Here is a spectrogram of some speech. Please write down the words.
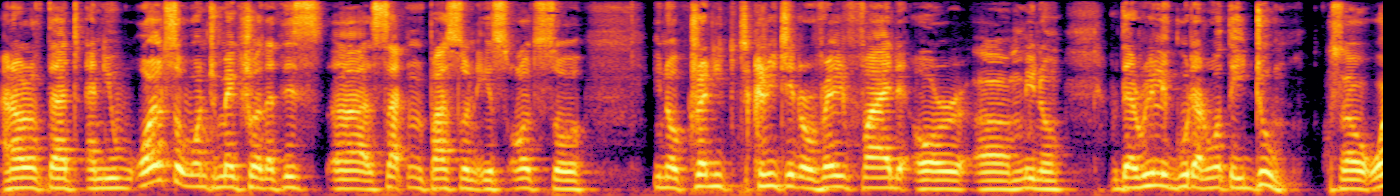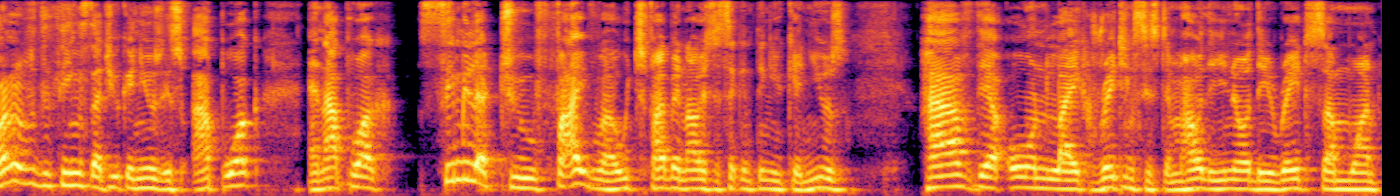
and all of that. And you also want to make sure that this uh, certain person is also, you know, credit, credited or verified or, um, you know, they're really good at what they do. So one of the things that you can use is Upwork and Upwork, similar to Fiverr, which Fiverr now is the second thing you can use, have their own like rating system. How they, you know, they rate someone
